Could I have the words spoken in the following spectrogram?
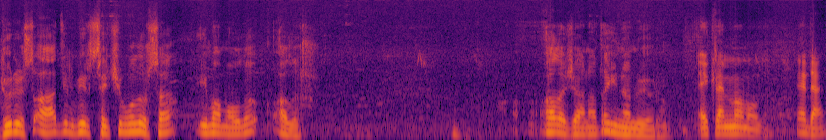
dürüst, adil bir seçim olursa İmamoğlu alır. Alacağına da inanıyorum. Ekrem İmamoğlu. Neden?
